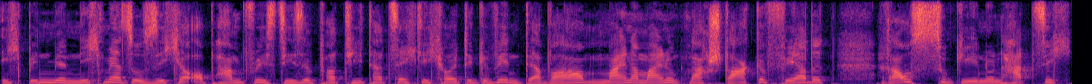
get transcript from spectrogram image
ich bin mir nicht mehr so sicher, ob Humphreys diese Partie tatsächlich heute gewinnt. Der war meiner Meinung nach stark gefährdet, rauszugehen und hat sich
